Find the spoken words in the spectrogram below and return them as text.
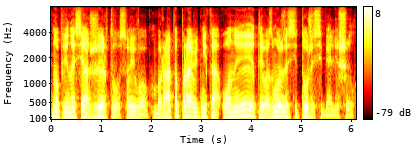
но принося жертву своего брата-праведника, он и этой возможности тоже себя лишил.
